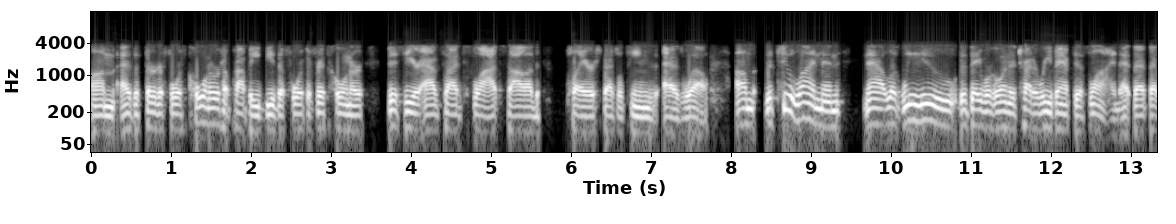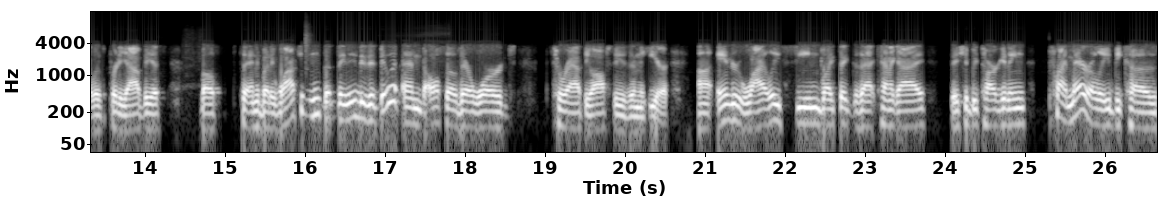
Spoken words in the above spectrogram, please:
um, as a third or fourth corner. He'll probably be the fourth or fifth corner this year, outside slot, solid player, special teams as well. Um, the two linemen. Now, look, we knew that they were going to try to revamp this line. That that that was pretty obvious both to anybody watching that they needed to do it and also their words throughout the offseason here. Uh, Andrew Wylie seemed like the exact kind of guy they should be targeting, primarily because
